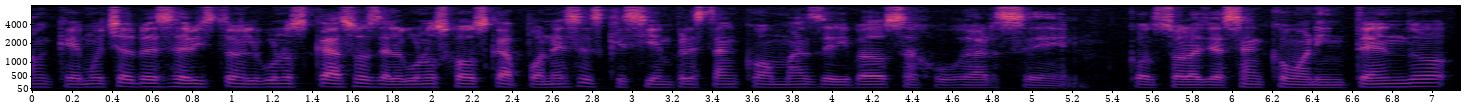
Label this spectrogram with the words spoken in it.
Aunque muchas veces he visto en algunos casos de algunos juegos japoneses que siempre están como más derivados a jugarse en consolas, ya sean como Nintendo,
